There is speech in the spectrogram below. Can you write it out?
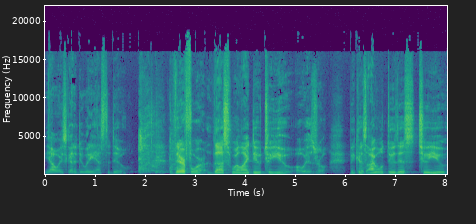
Yahweh's got to do what he has to do. Therefore, thus will I do to you, O Israel, because I will do this to you.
